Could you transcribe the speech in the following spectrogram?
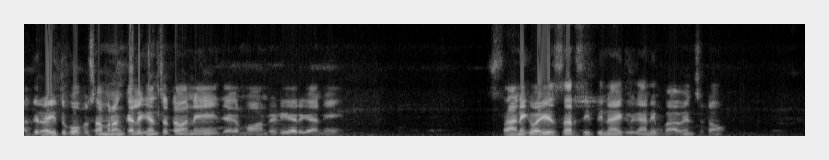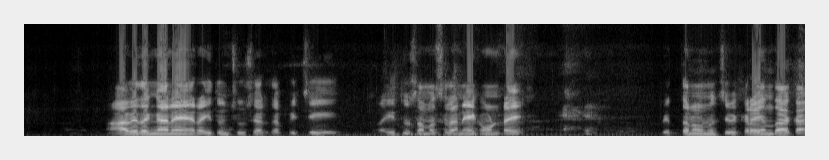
అది రైతుకు ఉపశమనం కలిగించటం అని జగన్మోహన్ రెడ్డి గారు కానీ స్థానిక వైఎస్ఆర్సీపీ నాయకులు కానీ భావించటం. ఆ విధంగానే రైతును చూశారు తప్పించి రైతు సమస్యలు అనేకం ఉంటాయి. విత్తనం నుంచి విక్రయం దాకా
